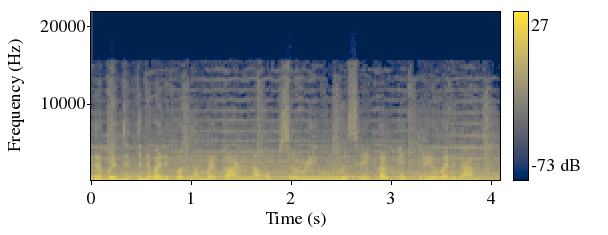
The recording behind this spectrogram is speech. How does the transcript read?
പ്രപഞ്ചത്തിന്റെ വലിപ്പം നമ്മൾ കാണുന്ന ഒബ്സർവർ യൂണിവേഴ്സിനേക്കാൾ എത്രയോ വലുതാണ്.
